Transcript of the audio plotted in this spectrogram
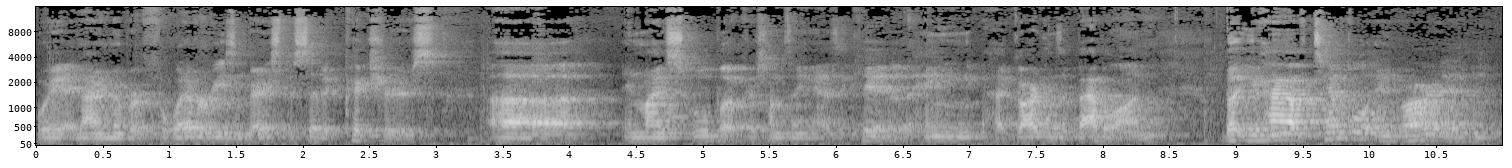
where, and I remember for whatever reason, very specific pictures uh, in my school book or something as a kid of the Hanging uh, Gardens of Babylon. But you have temple and garden,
